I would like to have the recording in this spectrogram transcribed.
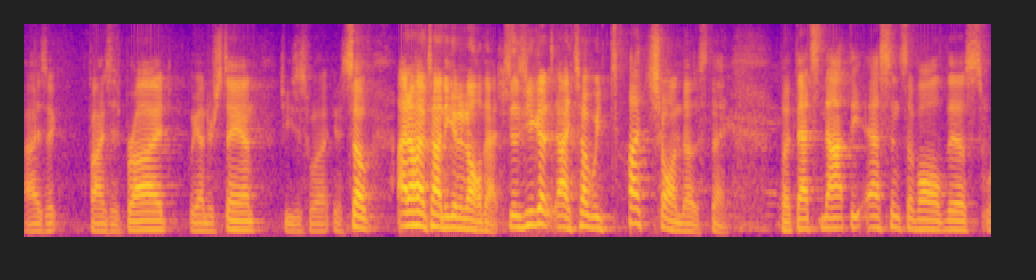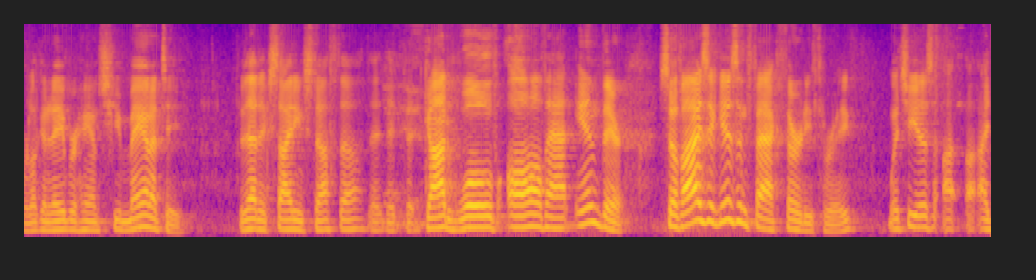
Isaac finds his bride. We understand. Jesus what? So I don't have time to get into all that. So you got, I tell we touch on those things. But that's not the essence of all this. We're looking at Abraham's humanity. Is that exciting stuff, though? That, that, that God wove all that in there. So if Isaac is in fact 33, which he is, I, I,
